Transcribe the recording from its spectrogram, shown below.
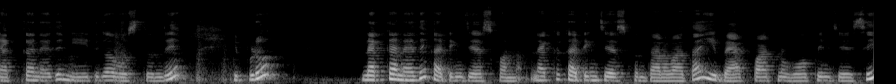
నెక్ అనేది నీట్గా వస్తుంది. ఇప్పుడు నెక్ అనేది కటింగ్ చేసుకున్నాం. నెక్ కటింగ్ చేసుకున్న తర్వాత ఈ బ్యాక్ పార్ట్ను ఓపెన్ చేసి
